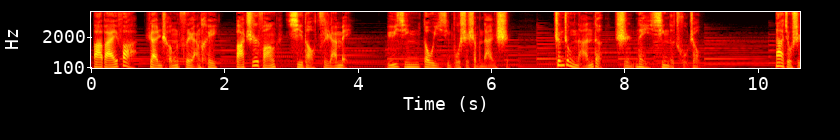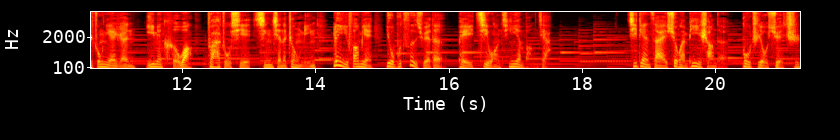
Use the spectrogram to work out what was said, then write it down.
把白发染成自然黑，把脂肪吸到自然美，于今都已经不是什么难事。真正难的是内心的诅咒，那就是中年人一面渴望抓住些新鲜的证明，另一方面又不自觉地被既往经验绑架。积淀在血管壁上的不只有血脂，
